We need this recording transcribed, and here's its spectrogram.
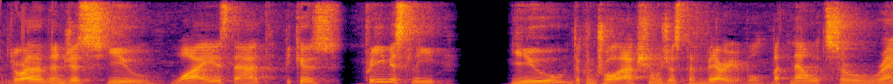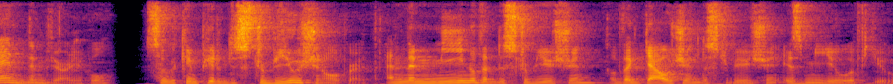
rather than just u. Why is that? Because previously u, the control action was just a variable, but now it's a random variable. So we compute a distribution over it. And the mean of the distribution, of the Gaussian distribution, is mu of u.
